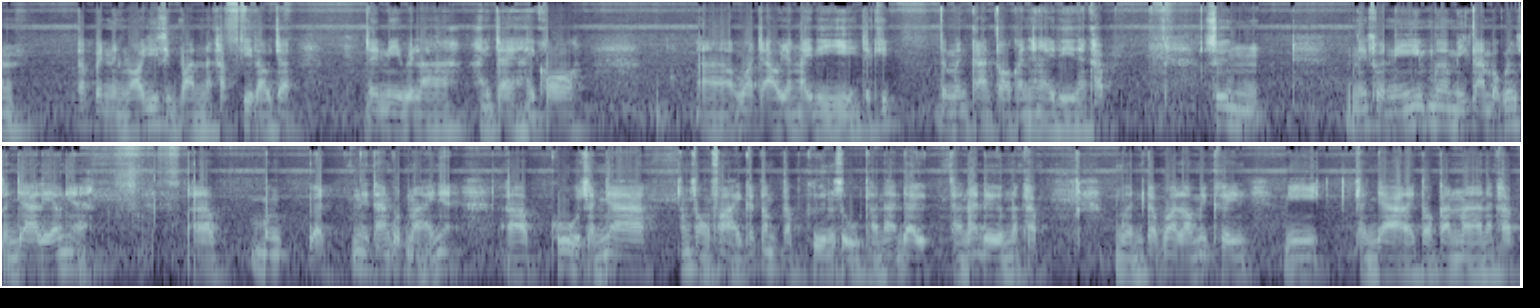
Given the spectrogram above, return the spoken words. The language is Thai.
ก็เป็น 120 วันนะครับ ที่เราจะได้มีเวลาหายใจหายคออว่าจะเอาอยัางไงดี จะคิดดำเนินการต่อกันยังไงดีนะครับ ซึ่งในส่วนนี้เมื่อมีการบอกเลิกสัญญาแล้วเนี่ยบางในทางกฎหมายเนี่ย คู่สัญญาทั้งสองฝ่ายก็ต้องกลับคืนสู่ฐานะเดิมฐานะเดิมนะครับ เหมือนกับว่าเราไม่เคยมีสัญญาอะไรต่อกันมานะครับ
